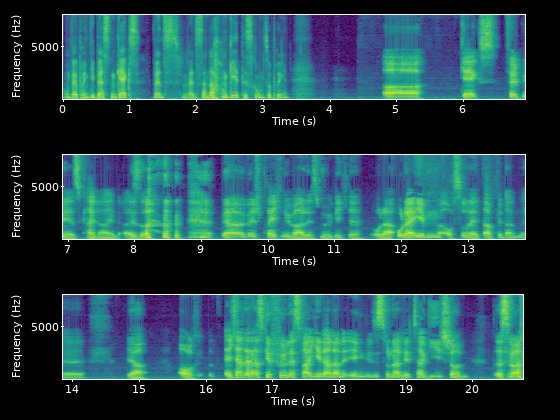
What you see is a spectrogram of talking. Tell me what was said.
Und wer bringt die besten Gags, wenn es dann darum geht, das rumzubringen? Uh, Gags fällt mir jetzt keiner ein. Also ja, wir sprechen über alles Mögliche. Oder, oder eben auf so einer Etappe dann, äh, ja, auch. Ich hatte das Gefühl, es war jeder dann irgendwie in so einer Lethargie schon, dass man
